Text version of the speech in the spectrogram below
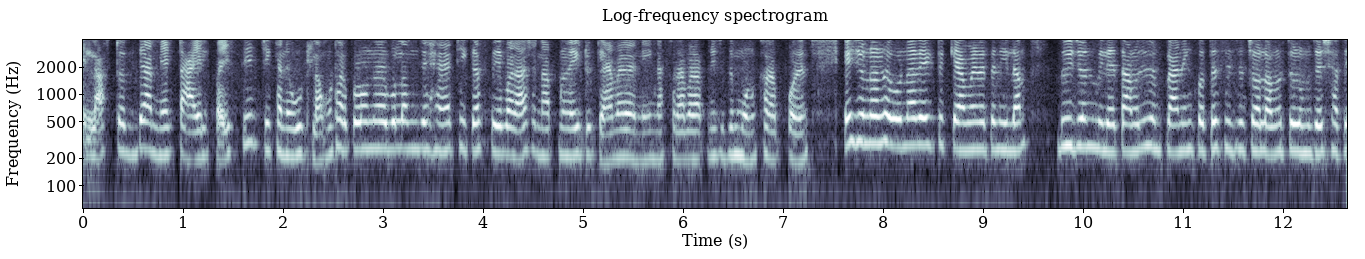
এই লাস্ট অব্দি আমি একটা আইল পাইছি, যেখানে উঠলাম। ওঠার পর ওনারা বললাম যে হ্যাঁ ঠিক আছে, এবার আসেন, আপনারা একটু ক্যামেরা নিন। স্যার, আবার আপনি যদি মন খারাপ করেন। এই জন্য ওনারা একটু ক্যামেরাতে নিলাম। দুইজন মিলে তো আমরা দুজন প্ল্যানিং করতেছি যে, চলো, আমরা তরমুজের সাথে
